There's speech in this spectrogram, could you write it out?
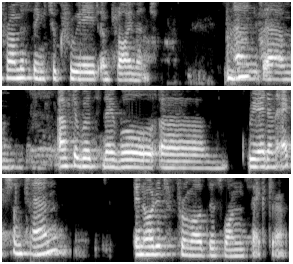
promising to create employment. Mm -hmm. And um, afterwards, they will um, create an action plan in order to promote this one sector.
